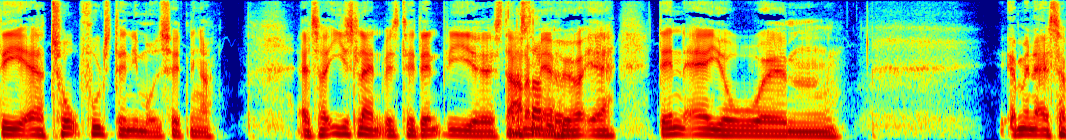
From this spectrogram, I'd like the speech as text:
det er to fuldstændige modsætninger. Altså Island, hvis det er den, vi uh, starter med at høre, ja, den er jo... Øh, Jamen altså,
